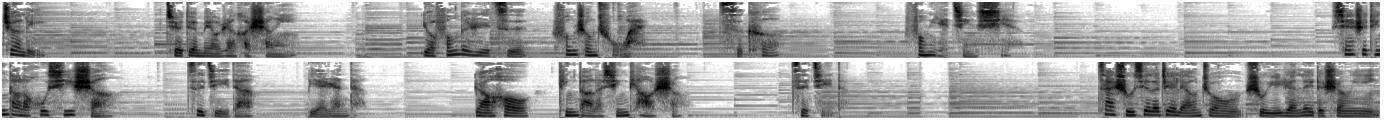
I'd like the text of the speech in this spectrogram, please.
这里绝对没有任何声音。有风的日子，风声除外。此刻，风也惊歇。先是听到了呼吸声，自己的、别人的，然后听到了心跳声，自己的。在熟悉了这两种属于人类的声音，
